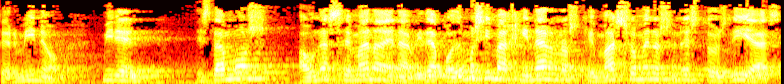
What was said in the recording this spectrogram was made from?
Termino. Miren, estamos a una semana de Navidad. Podemos imaginarnos que más o menos en estos días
